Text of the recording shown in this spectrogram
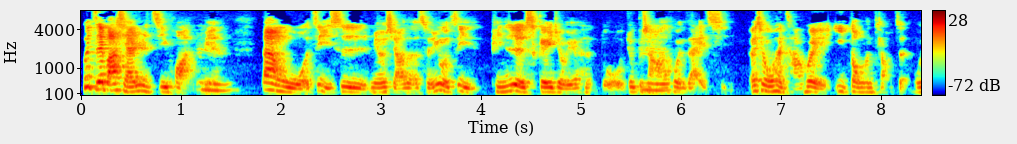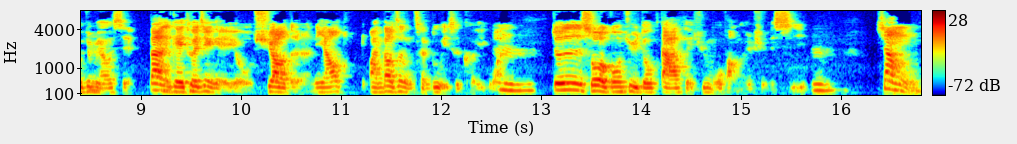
会直接把它写在日计划里面。嗯但我自己是没有想要这个成，因为我自己平日的 schedule 也很多，我就不想要混在一起。嗯、而且我很常会异动跟调整，我就没有写。嗯、但你可以推荐给有需要的人，你要玩到这种程度也是可以玩。嗯，就是所有工具都大家可以去模仿跟学习。嗯，像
